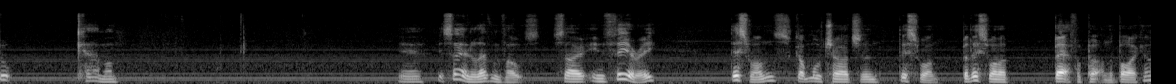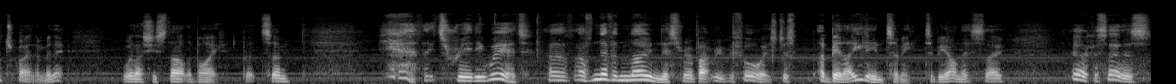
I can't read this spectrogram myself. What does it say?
oh, come on yeah it's saying 11 volts so in theory this one's got more charge than this one but this one I bet if I put on the bike I'll try it in a minute we'll actually start the bike but um, yeah it's really weird. I've, I've never known this from a battery before it's just a bit alien to me to be honest so yeah like I say there's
